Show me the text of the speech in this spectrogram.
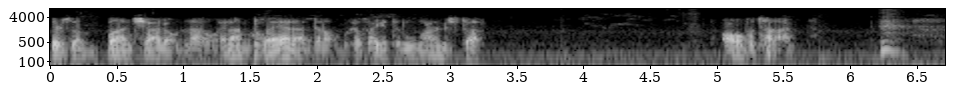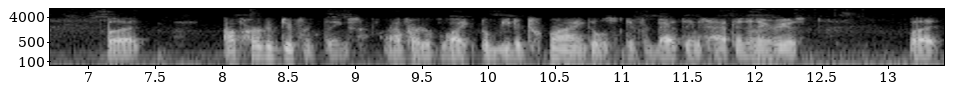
There's a bunch I don't know, and I'm glad I don't because I get to learn stuff all the time. But I've heard of different things. I've heard of like Bermuda triangles, different bad things happening in areas. But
